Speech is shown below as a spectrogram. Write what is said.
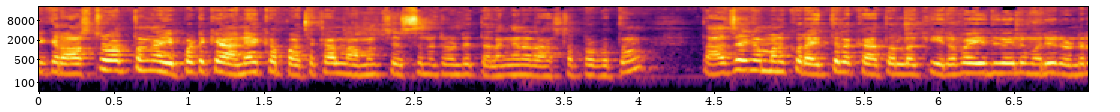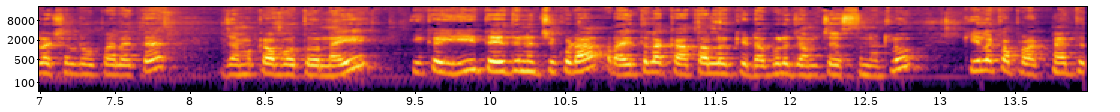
ఇక రాష్ట్ర వ్యాప్తంగా ఇప్పటికే అనేక పథకాలను అమలు చేస్తున్నటువంటి తెలంగాణ రాష్ట్ర ప్రభుత్వం తాజాగా మనకు రైతుల ఖాతాల్లోకి ఇరవై ఐదు వేలు మరియు రెండు లక్షల రూపాయలు అయితే జమ కాబోతున్నాయి. ఇక ఈ తేదీ నుంచి కూడా రైతుల ఖాతాల్లోకి డబ్బులు జమ చేస్తున్నట్లు కీలక ప్రకటన అయితే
